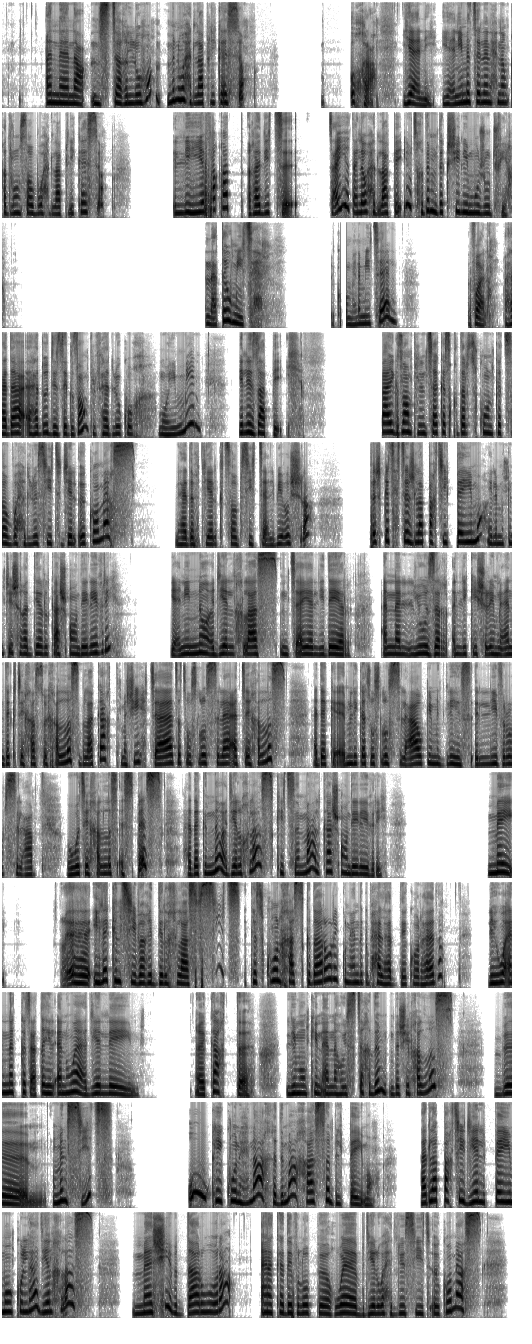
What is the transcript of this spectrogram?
أننا نستغلوهم من واحد l'application أخرى. يعني يعني مثلا حنا نقدروا نصاوب واحد l'application اللي هي فقط غادي تعيط على واحد l'API وتخدم داكشي اللي موجود فيها. نعطيو مثال. لكم هنا مثال. voilà هذا هادو des exemples في هاد le cours مهمين ديال les API. par exemple انت كتقدر تكون كتصاوب واحد le site ديال e-commerce الهدف ديالك تصاوب site تاع البيع والشراء. فاش كتحتاج la partie paiement إلا ما كنتيش غدير ال cash on delivery يعني النوع ديال الخلاص نتايا اللي داير أن ال user اللي كيشري من عندك تيخاصو يخلص ب la carte ماشي حتى تتوصلوا السلعة عاد تيخلص هذاك ملي كتوصلوا السلعة وكيمد ليه ال livreur السلعة هو تيخلص espèces هذاك النوع ديال الخلاص كيتسمى ال cash on delivery mais آه إلا كنتي باغي دير الخلاص في ال site كتكون خاصك ضروري يكون عندك بحال هاد الديكور هذا اللي هو أنك كتعطيه الأنواع ديال les آه cartes اللي ممكن أنه يستخدم باش يخلص. من ال site وكيكون هنا خدمة خاصة بال paiement هاد la partie ديال ال paiement كلها ديال الخلاص ماشي بالضرورة أنا ك développeur web ديال واحد le site e-commerce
